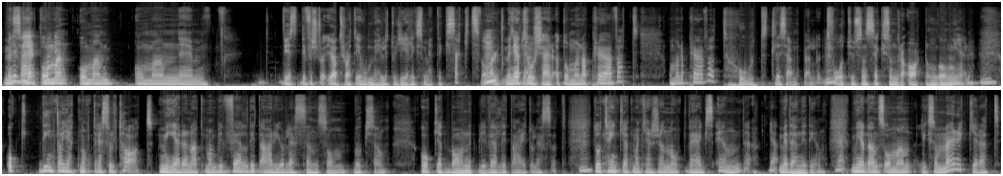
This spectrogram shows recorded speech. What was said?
men så här, man om man, om man, om man ehm, det, det förstår, jag tror att det är omöjligt att ge liksom ett exakt svar. Mm, men jag såklart. tror så här att om man har prövat om man har prövat hot till exempel Mm. 2618 gånger och det inte har gett något resultat mer än att man blir väldigt arg och ledsen som vuxen och att barnet blir väldigt argt och ledset. Då tänker jag att man kanske har nått vägs ände Mm. Ja. med den idén. Ja. Medan om man liksom märker att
